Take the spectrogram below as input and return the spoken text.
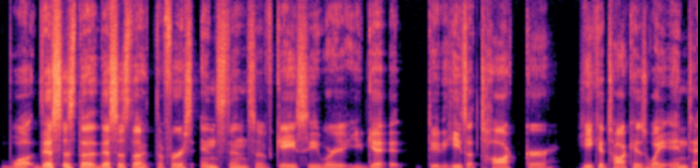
Well, this is the this is the the first instance of Gacy where you get dude, he's a talker. He could talk his way into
